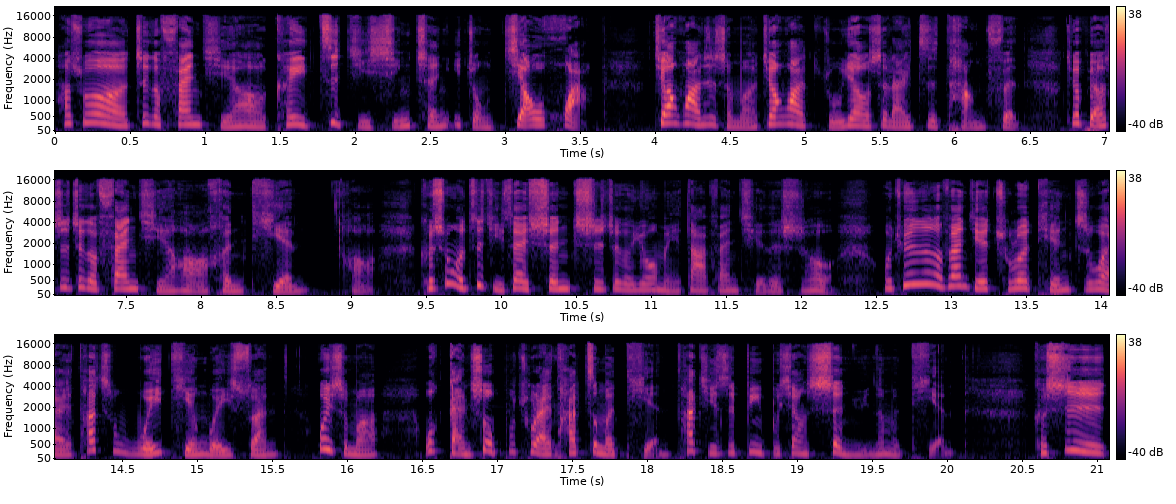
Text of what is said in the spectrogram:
他说这个番茄哦可以自己形成一种焦化。焦化是什么？焦化主要是来自糖分，就表示这个番茄哈很甜好。可是我自己在生吃这个优美大番茄的时候，我觉得这个番茄除了甜之外，它是微甜微酸。为什么？我感受不出来它这么甜，它其实并不像圣女那么甜。可是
